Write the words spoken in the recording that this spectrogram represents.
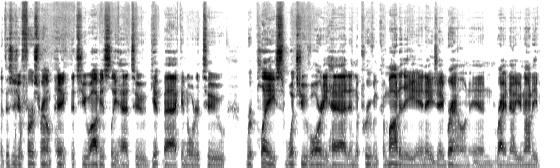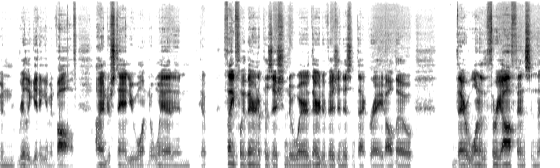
Like this is your first round pick that you obviously had to get back in order to replace what you've already had in the proven commodity in AJ Brown. And right now, you're not even really getting him involved. I understand you wanting to win, and you know, thankfully, they're in a position to where their division isn't that great. Although they're one of the three offense and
